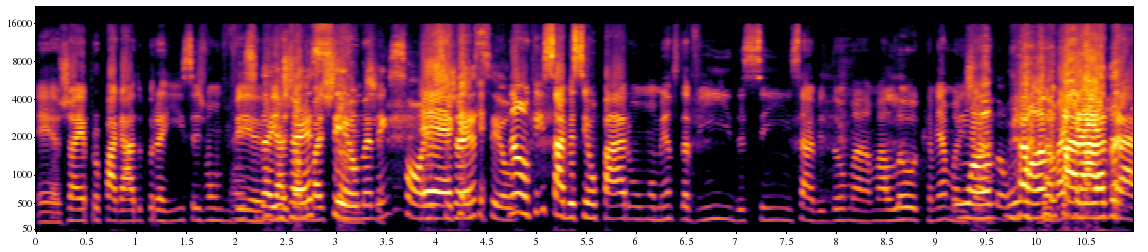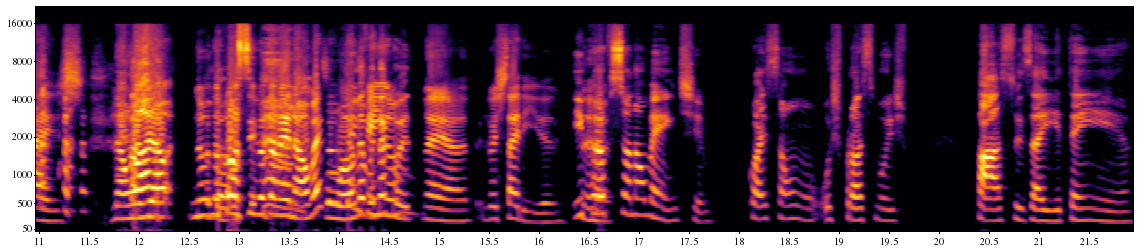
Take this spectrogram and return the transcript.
é, já é propagado por aí, vocês vão viver Esse daí viajando já é bastante. seu, não é nem sonho, É, esse já quem- é quem- seu. Não, quem sabe assim, eu paro um momento da vida, assim, sabe? Dou uma, uma louca. Minha mãe um já, ano, um já ano vai atrás. Não, ano, não, não não. consigo também não, mas Um um ano é muita tempinho, é, gostaria. E profissionalmente, quais são os próximos passos aí? Tem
